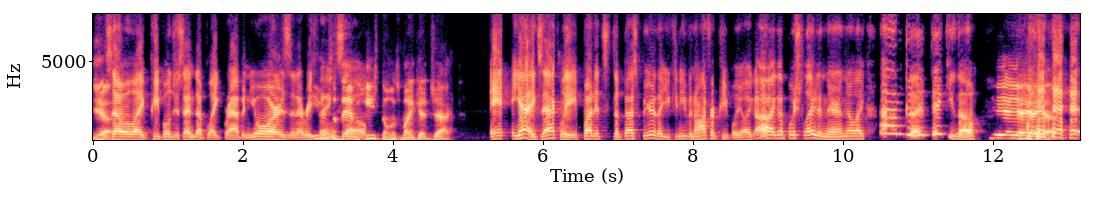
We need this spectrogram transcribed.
yeah. so like people just end up like grabbing yours and everything Even some damn Keystones might get jacked. and, yeah, exactly. But it's the best beer that you can even offer people. You're like, oh, I got Busch Light in there, and they're like, I'm good, thank you, though. Yeah, yeah, yeah, yeah.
